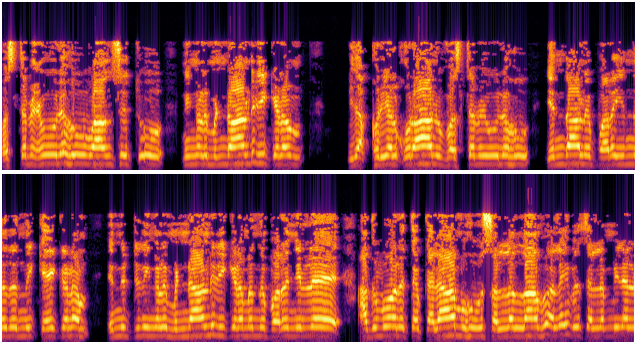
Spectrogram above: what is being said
ഫസ്തമിഊലഹു വാൻസിത്തു നിങ്ങൾ മിണ്ടാണ്ടിരിക്കണം. ഇതാ കുറിയൽ ഖുർആാനു ഫസ്തമൂലഹു എന്താണ് പറയുന്നതെന്ന് കേൾക്കണം. എന്നിട്ട് നിങ്ങൾ മിണ്ടാണ്ടിരിക്കണമെന്ന് പറഞ്ഞില്ലേ? അതുപോലത്തെ കലാമുഹു സല്ലല്ലാഹു അലൈഹി വസല്ലം മിനൽ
